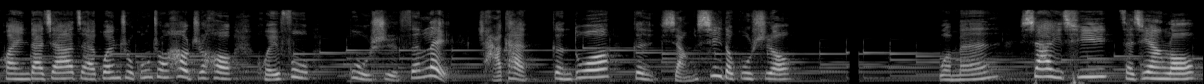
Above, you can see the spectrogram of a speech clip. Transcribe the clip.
欢迎大家在关注公众号之后回复“故事分类”，查看更多更详细的故事哦。我们下一期再见喽！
